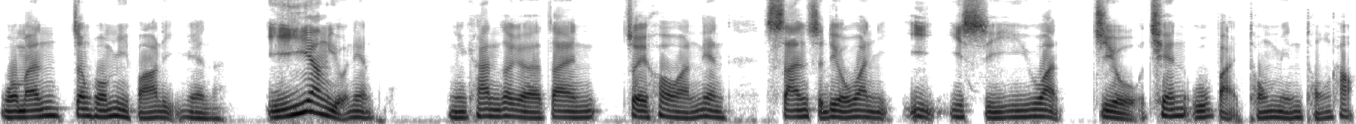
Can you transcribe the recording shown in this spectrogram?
我们真佛密法里面呢，一样有念佛。你看这个在最后啊，念三十六万亿一十一万九千五百同名同号，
